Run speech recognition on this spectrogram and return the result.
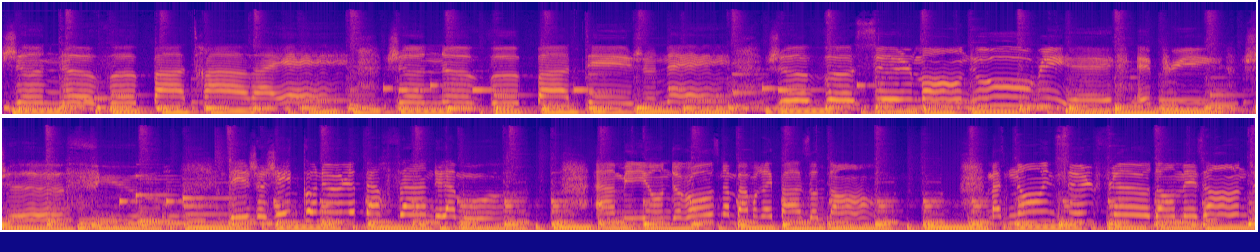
Je ne veux pas travailler, je ne veux pas déjeuner, je veux seulement oublier et puis je fume. Déjà j'ai connu le parfum de l'amour, un million de roses pas autant. Maintenant une seule fleur dans mes entourages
